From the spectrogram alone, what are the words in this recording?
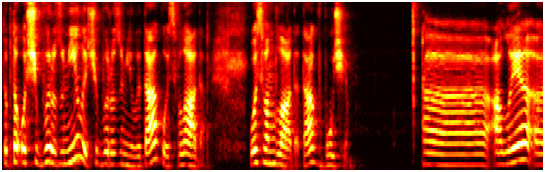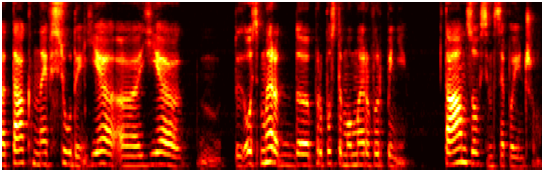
Тобто, ось щоб ви розуміли, щоб ви розуміли, так, ось влада, ось вам влада, так, в Бучі. Е, Але е, так не всюди. Є, е, є ось мер, припустимо, мер в Ірпені. Там зовсім все по-іншому.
